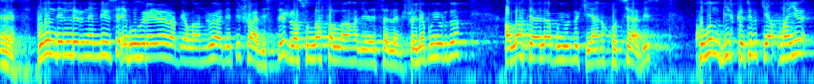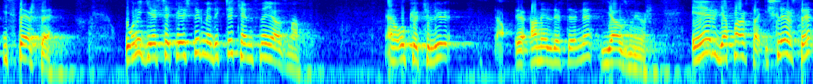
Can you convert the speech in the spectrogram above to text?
Evet. Bunun delillerinden birisi Ebu Hureyre radıyallahu anh rivayet ettiği şu hadistir. Resulullah sallallahu aleyhi ve sellem şöyle buyurdu. Allah Teala buyurdu ki yani kutsi hadis. Kulun bir kötülük yapmayı isterse onu gerçekleştirmedikçe kendisine yazmam. Yani o kötülüğü e, amel defterine yazmıyor. Eğer yaparsa, işlerse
